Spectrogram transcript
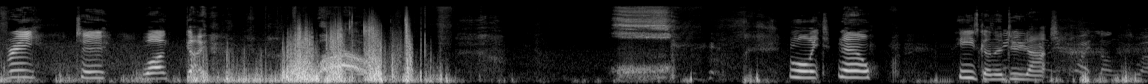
Three, two, one, go. Wow. Right, now he's gonna do that. Quite long as well.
